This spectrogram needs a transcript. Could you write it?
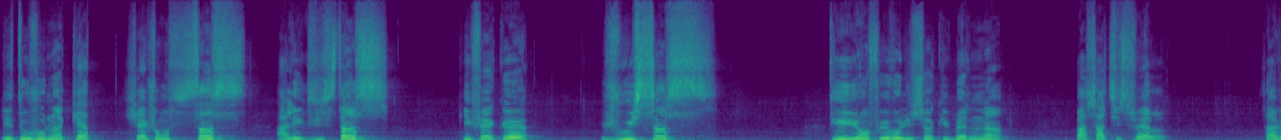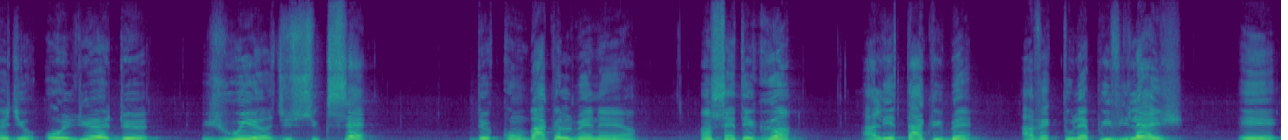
il est toujours dans quête cherchant sens à l'existence qui fait que jouissance triomphe révolution cubaine là, pas satisfait. Ça veut dire au lieu de jouir du succès de combat que le en s'intégrant à l'État cubain avec tous les privilèges et,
